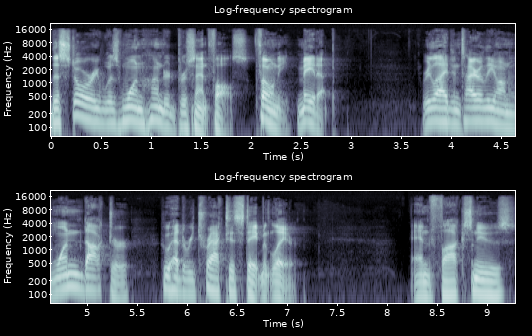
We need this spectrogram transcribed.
The story was 100% false, phony, made up. Relied entirely on one doctor who had to retract his statement later. And Fox News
